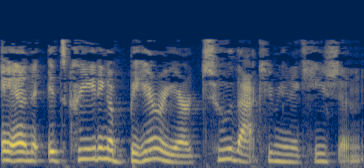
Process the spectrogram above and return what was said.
And it's creating a barrier to that communication.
